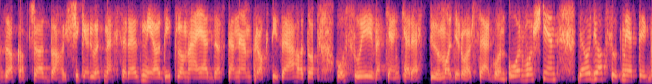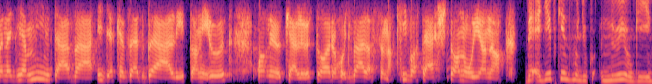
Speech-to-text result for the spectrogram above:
azzal kapcsolatban, hogy sikerült megszerezni a diplomáját, de aztán nem praktizálhatott hosszú éveken keresztül Magyarországon orvosként, de hogy abszolút mértékben egy ilyen mintává igyekezett beállítani őt a nők előtt arra, hogy válasszanak hivatást, tanuljanak. De egyébként mondjuk nőjogi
